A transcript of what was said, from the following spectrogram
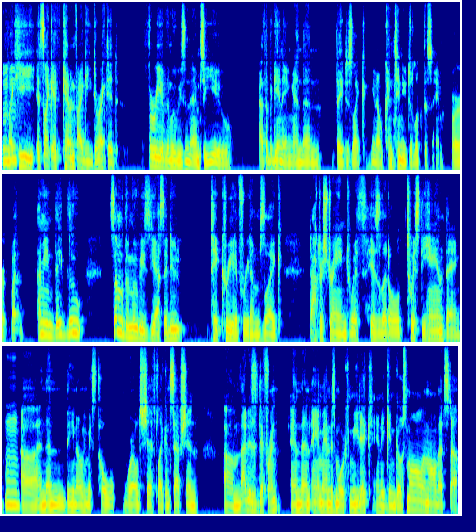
Mhm. Like he, it's like if Kevin Feige directed three of the movies in the MCU at the beginning, and then they just like you know continue to look the same. Or, but I mean, they do some of the movies. Yes, they do take creative freedoms like Doctor Strange with his little twisty hand thing, Mhm. uh, and then you know he makes the whole world shift like Inception. Um, that is different, and then Ant Man is more comedic, and he can go small and all that stuff.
